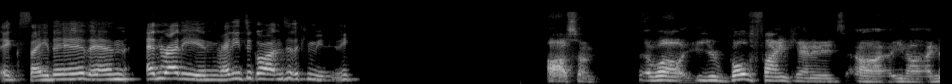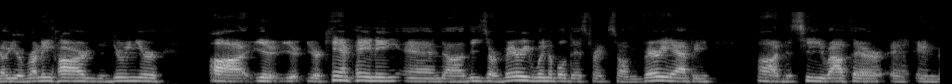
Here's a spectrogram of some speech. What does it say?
excited and and ready and ready to go out into the community. Awesome. Well, you're both fine candidates. Uh, you know, I know you're running hard. You're doing your uh you're, you're campaigning and uh these are very winnable districts so i'm very happy uh to see you out there and and,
